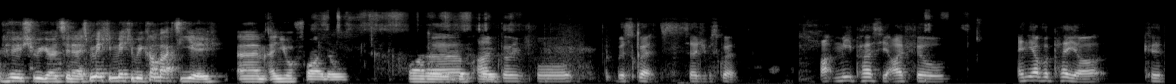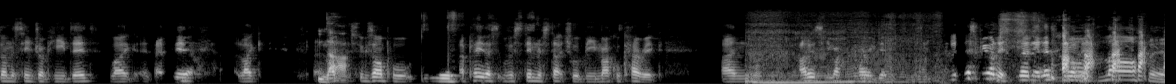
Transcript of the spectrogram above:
who should we go to next? Mickey, Mickey, we come back to you. Um, and your final. final Um, I'm going for Busquets, Sergio Busquets. Uh, me personally, I feel any other player could have done the same job he did. Like, a like, Nah. like, for example, a player that's with a similar stature would be Michael Carrick, and I don't see Michael Carrick. Get... Let's be honest. No, no, let's be honest. laughing.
